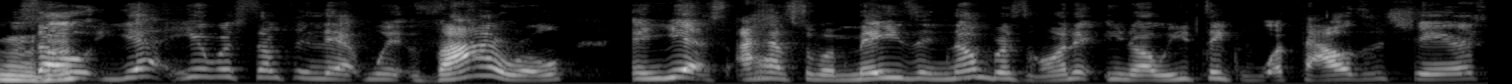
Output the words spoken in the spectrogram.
Mm-hmm. So yeah, here was something that went viral And yes, I have some amazing numbers on it. You know, when you think a thousand shares,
